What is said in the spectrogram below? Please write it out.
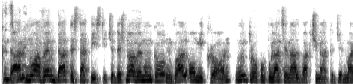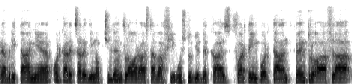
Când Dar spune... nu avem date statistice, deci nu avem încă un val Omicron într-o populație înalt vaccinată, gen Marea Britanie, oricare țară din Occident, mm-hmm. la ora asta va fi un studiu de caz foarte important pentru a afla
